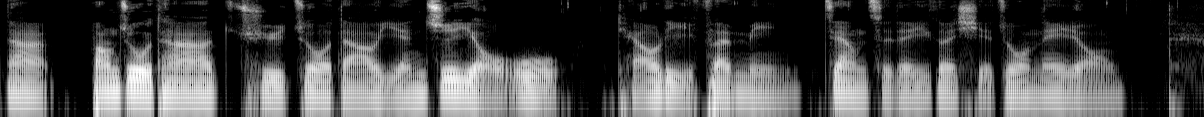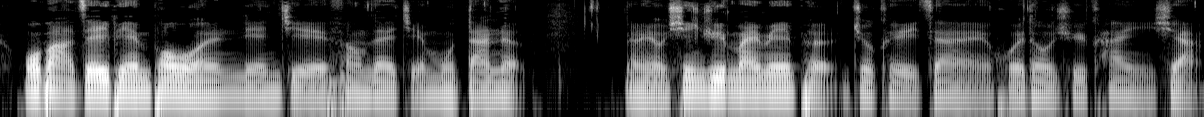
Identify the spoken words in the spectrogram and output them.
那帮助他去做到言之有物、条理分明这样子的一个写作内容。我把这一篇 po 文连接放在节目单了，那有兴趣 My Map 就可以再回头去看一下。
